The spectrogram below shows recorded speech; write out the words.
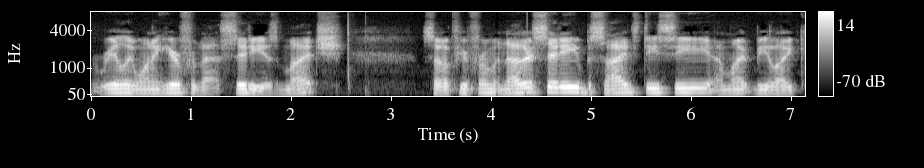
really want to hear from that city as much. So if you're from another city besides DC, I might be like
